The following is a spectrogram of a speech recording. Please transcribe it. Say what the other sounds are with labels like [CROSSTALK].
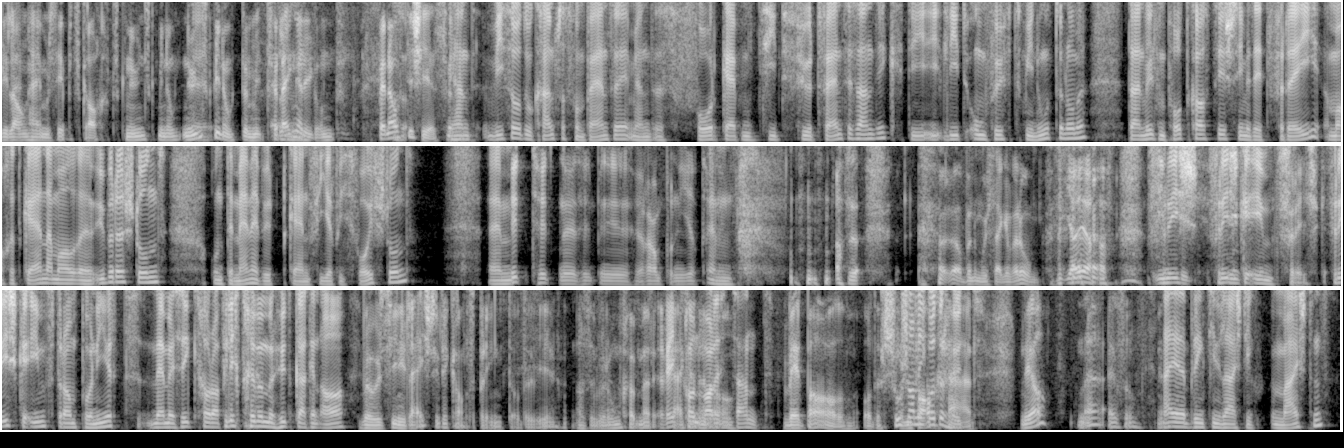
Wie lange haben wir? 70, 80, 90 Minuten? 90 äh, Minuten mit Verlängerung ähm, und Penalty also, schießen. Wir haben, wieso, du kennst das vom Fernsehen, wir haben eine vorgegebene Zeit für die Fernsehsendung, die liegt um 50 Minuten rum. Dann, weil es ein Podcast ist, sind wir dort frei, machen gerne mal äh, über eine Stunde und der Meme würde gerne vier bis fünf Stunden. Ähm, heute, heute nicht, heute bin ich ramponiert. Ähm, [LAUGHS] also, [LAUGHS] aber du musst sagen, warum. Ja, ja. [LAUGHS] frisch, frisch geimpft. Frisch. frisch geimpft, ramponiert. Wenn wir sicher, vielleicht kommen wir heute gegen an. Weil er seine Leistung nicht ganz bringt, oder wie? Also warum können wir Rekonvaleszent. Verbal oder Schuschamig oder heute? Ja, nein, also... Ja. Nein, er bringt seine Leistung meistens.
